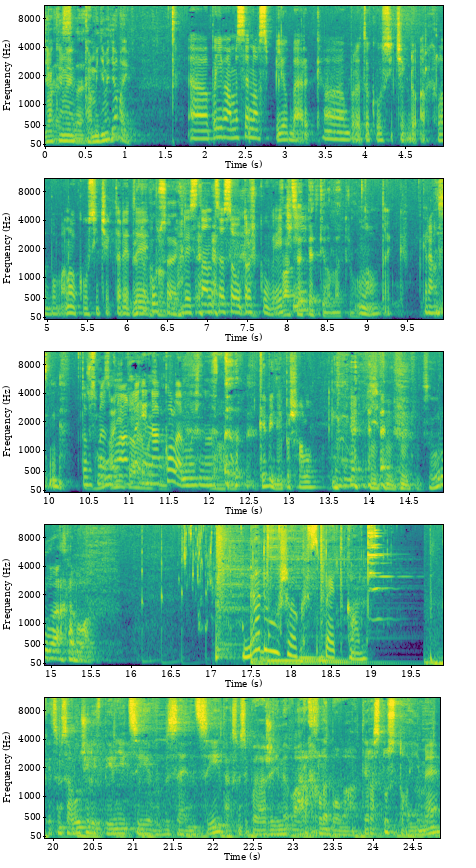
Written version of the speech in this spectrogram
ďakujeme. Kam ideme ďalej? Eh, podíváme se na Spielberg, bude to kousíček do Archlebova, no kousíček, tady ty distance jsou trošku větší. 25 kilometrů. No, tak krásný. To bychom zvládli i na kole možná. No, keby nepršalo. Z hůru Archlebova. Na dúšok s Petkom. Keď sme sa lúčili v pivnici v Bzenci, tak sme si povedali, že ideme o Archlebová. Teraz tu stojíme.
